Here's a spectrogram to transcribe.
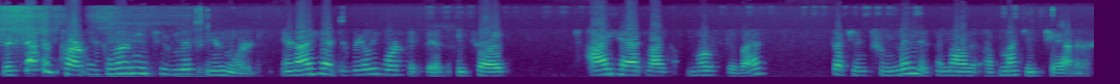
The second part was learning to live inward. And I had to really work at this because I had, like most of us, such a tremendous amount of monkey chatter.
